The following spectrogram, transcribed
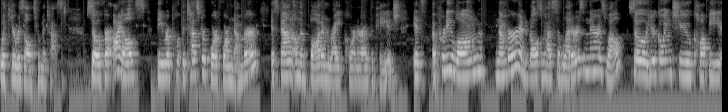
with your results from the test. So for IELTS, the report the test report form number is found on the bottom right corner of the page it's a pretty long number and it also has some letters in there as well. So you're going to copy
